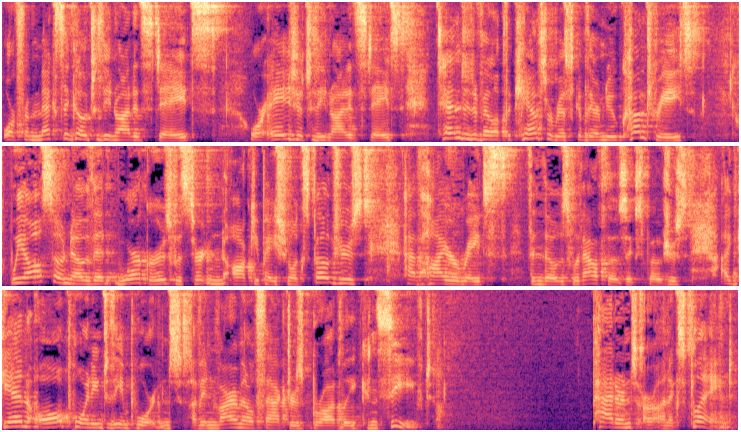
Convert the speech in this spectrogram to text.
or from Mexico to the United States or Asia to the United States tend to develop the cancer risk of their new countries. We also know that workers with certain occupational exposures have higher rates than those without those exposures. Again, all pointing to the importance of environmental factors broadly conceived patterns are unexplained.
